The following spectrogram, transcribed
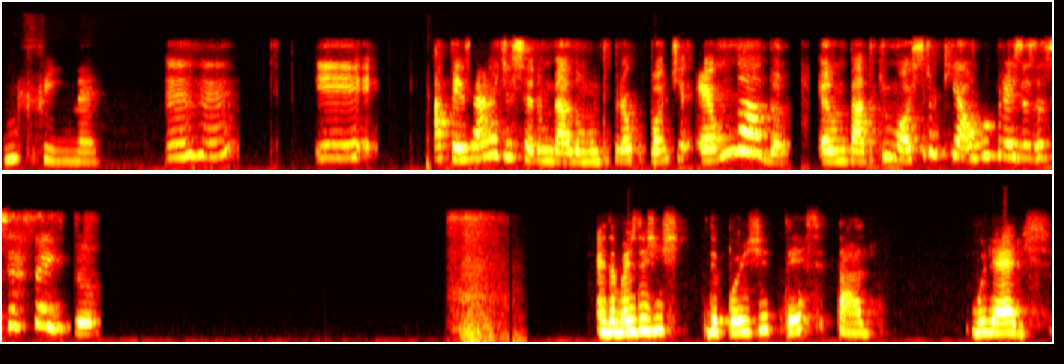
Enfim, né? Uhum. E apesar de ser um dado muito preocupante, é um dado. É um dado que mostra que algo precisa ser feito. Ainda mais da gente, depois de ter citado mulheres,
